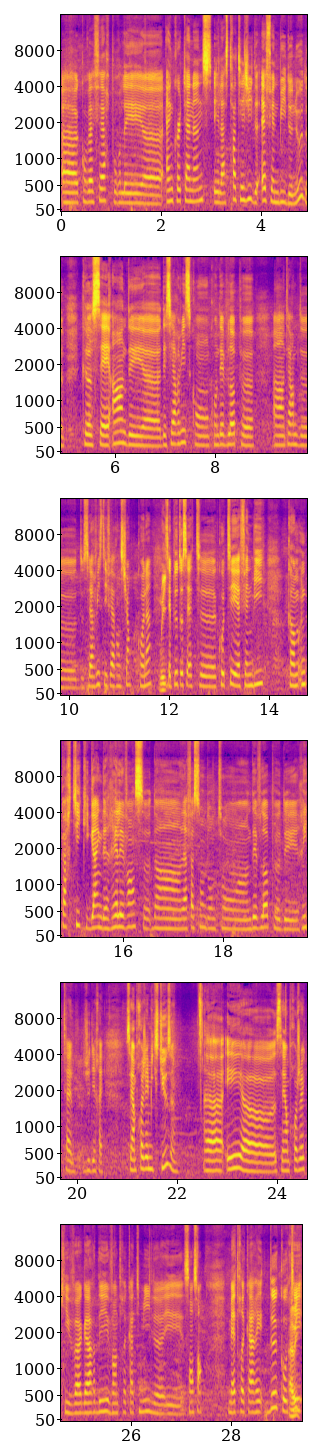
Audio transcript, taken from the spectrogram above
euh, qu'on va faire pour les euh, anchor tenants et la stratégie de FNB de Nude, que c'est un des, services qu'on développe en termes de, services différenciants qu'on a. C'est plutôt cette côté FNB comme une partie qui gagne des relevances dans la façon dont on développe des retail, je dirais. C'est un projet mixed use. Euh, et euh, c'est un projet qui va garder 24 000 et 500 mètres carrés de côté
